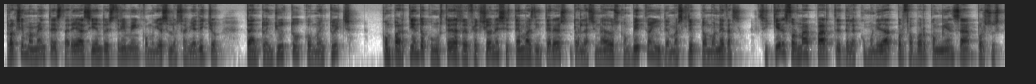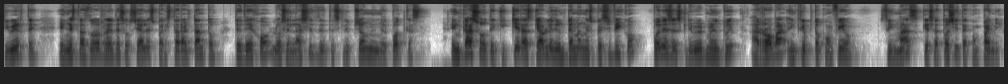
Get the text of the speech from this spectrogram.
Próximamente estaré haciendo streaming, como ya se los había dicho, tanto en YouTube como en Twitch, compartiendo con ustedes reflexiones y temas de interés relacionados con Bitcoin y demás criptomonedas. Si quieres formar parte de la comunidad, por favor comienza por suscribirte en estas dos redes sociales para estar al tanto. Te dejo los enlaces de descripción en el podcast. En caso de que quieras que hable de un tema en específico, puedes escribirme un tweet arroba en criptoconfío. Sin más, que Satoshi te acompañe.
